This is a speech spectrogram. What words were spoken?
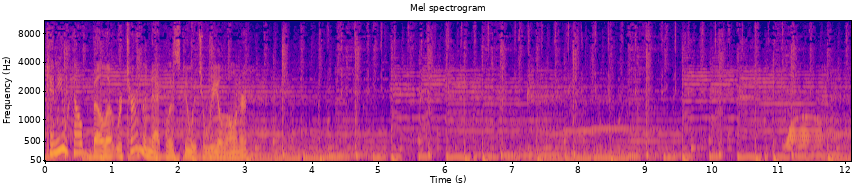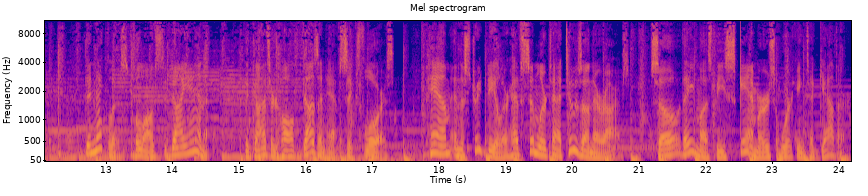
Can you help Bella return the necklace to its real owner? The necklace belongs to Diana. The concert hall doesn't have six floors. Pam and the street dealer have similar tattoos on their arms, so they must be scammers working together.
